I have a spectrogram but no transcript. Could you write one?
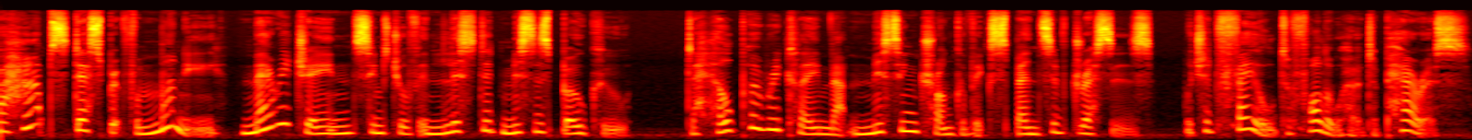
Perhaps desperate for money, Mary Jane seems to have enlisted Mrs. Buki to help her reclaim that missing trunk of expensive dresses which had failed to follow her to Paris.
